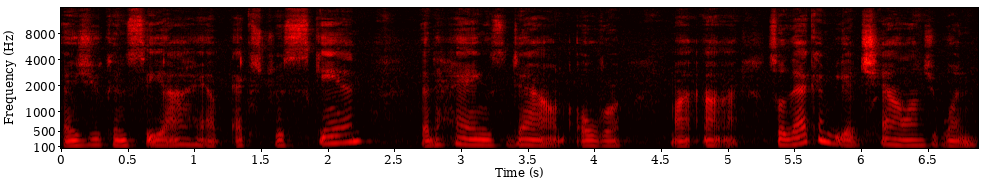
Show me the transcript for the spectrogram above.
As you can see, I have extra skin that hangs down over my eye. So that can be a challenge when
